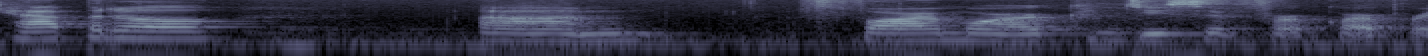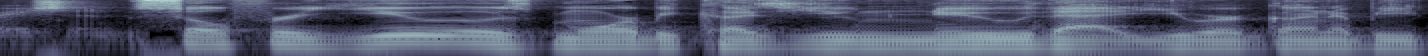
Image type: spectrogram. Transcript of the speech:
capital. Um, far more conducive for a corporation. So for you, it was more because you knew that you were going to be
